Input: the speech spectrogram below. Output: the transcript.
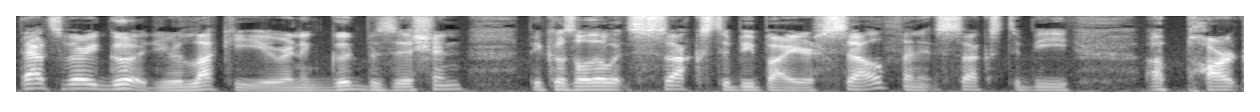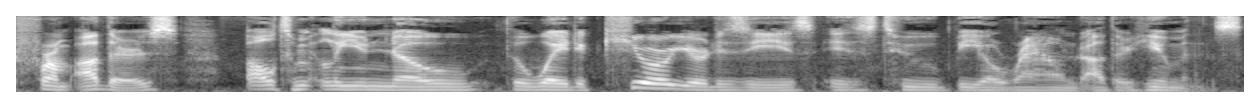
that's very good. You're lucky. You're in a good position because although it sucks to be by yourself and it sucks to be apart from others, ultimately you know the way to cure your disease is to be around other humans.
